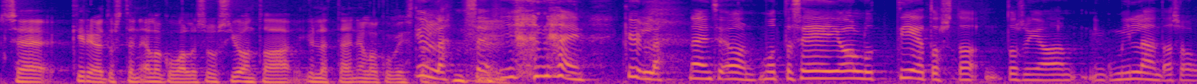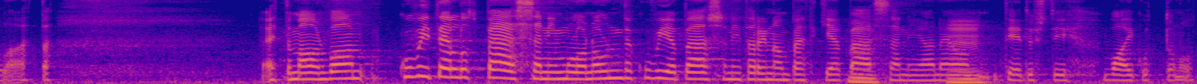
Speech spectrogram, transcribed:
se kirjoitusten elokuvallisuus juontaa yllättäen elokuvista. Kyllä, se, näin, kyllä, näin se on. Mutta se ei ollut tietosta tosiaan niin kuin millään tasolla, että, että mä oon vaan kuvitellut päässäni, mulla on ollut niitä kuvia päässäni, tarinanpätkiä päässäni ja ne Mm. on tietysti vaikuttunut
